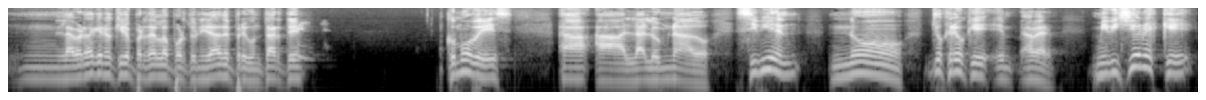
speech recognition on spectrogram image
la verdad que no quiero perder la oportunidad de preguntarte, ¿cómo ves al alumnado? Si bien no, yo creo que, em, a ver, mi visión es que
